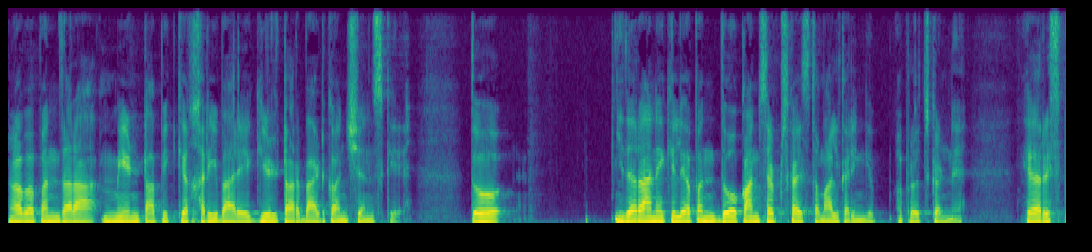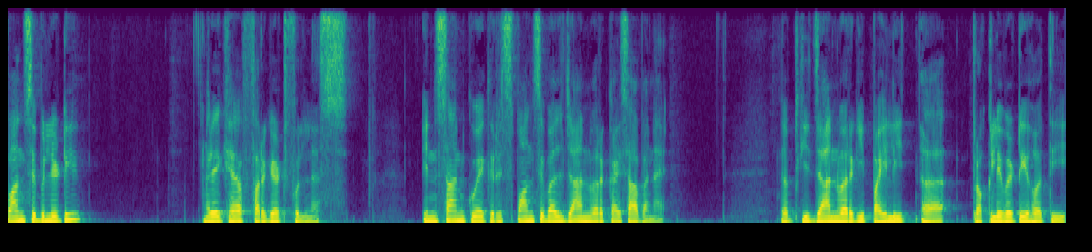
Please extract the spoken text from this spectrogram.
اب اپن ذرا مین ٹاپک کے قریب آ رہے گلٹ اور بیڈ کانشینس کے تو ادھر آنے کے لیے اپن دو کانسیپٹس کا استعمال کریں گے اپروچ کرنے ہے رسپانسبلٹی اور ایک ہے فرگیٹ فلنس انسان کو ایک رسپانسبل جانور کیسا بنائے جبکہ جانور کی پہلی پروکلیوٹی ہوتی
